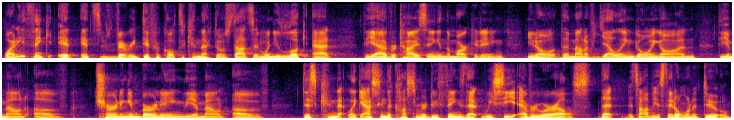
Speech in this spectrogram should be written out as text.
why do you think it it's very difficult to connect those dots? And when you look at the advertising and the marketing, you know, the amount of yelling going on, the amount of churning and burning, the amount of disconnect like asking the customer to do things that we see everywhere else that it's obvious they don't want to do,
